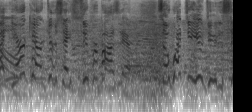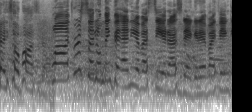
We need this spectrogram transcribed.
But your character stays super positive. So what do you do to stay so positive? Well, at first I don't think that any of us see it as negative. I think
